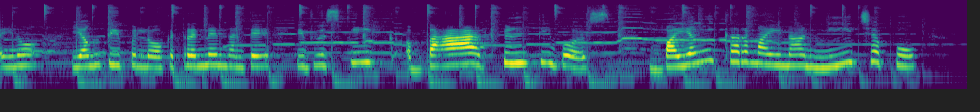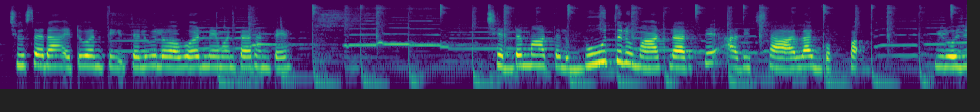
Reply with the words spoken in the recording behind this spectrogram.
యూనో యంగ్ పీపుల్లో ఒక ట్రెండ్ ఏంటంటే if you speak bad filthy words భయంకరమైన నీచపు చూసారా ఎటువంటి తెలుగులో ఆ వర్డ్ని ఏమంటారంటే చెడ్డ మాటలు బూతులు మాట్లాడితే అది చాలా గొప్ప. ఈరోజు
